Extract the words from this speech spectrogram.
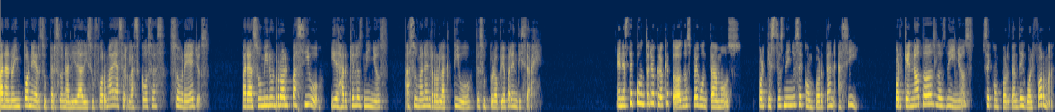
para no imponer su personalidad y su forma de hacer las cosas sobre ellos, para asumir un rol pasivo y dejar que los niños asuman el rol activo de su propio aprendizaje. En este punto yo creo que todos nos preguntamos por qué estos niños se comportan así, porque no todos los niños se comportan de igual forma,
